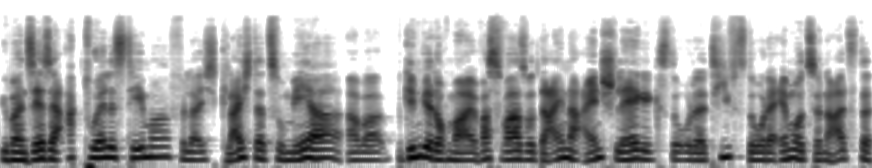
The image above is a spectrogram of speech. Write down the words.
über ein sehr, sehr aktuelles Thema, vielleicht gleich dazu mehr, aber beginnen wir doch mal. Was war so deine einschlägigste oder tiefste oder emotionalste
